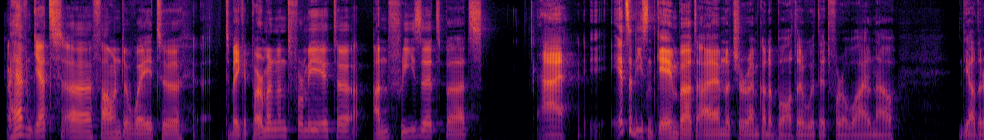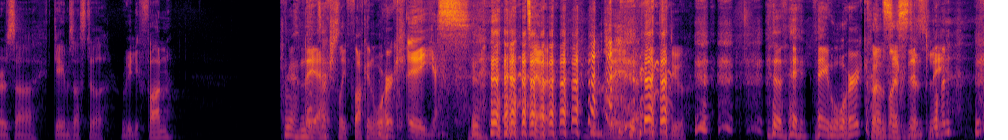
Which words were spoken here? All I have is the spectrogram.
I haven't yet uh, found a way to to make it permanent for me to unfreeze it, but uh, it's a decent game, but I am not sure I'm gonna bother with it for a while now. The others uh, games are still really fun. And they That's actually a... fucking work. Uh, yes. they definitely do. they they work consistently.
